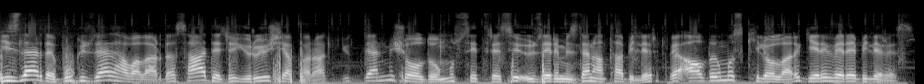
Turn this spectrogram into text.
Bizler de bu güzel havalarda sadece yürüyüş yaparak yüklenmiş olduğumuz stresi üzerimizden atabilir ve aldığımız kiloları geri verebiliriz.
